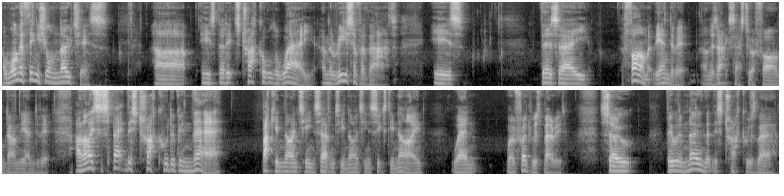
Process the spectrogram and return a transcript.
And one of the things you'll notice uh, is that it's track all the way. And the reason for that is there's a farm at the end of it, and there's access to a farm down the end of it. And I suspect this track would have been there back in 1970, 1969, when when Fred was buried. So they would have known that this track was there.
